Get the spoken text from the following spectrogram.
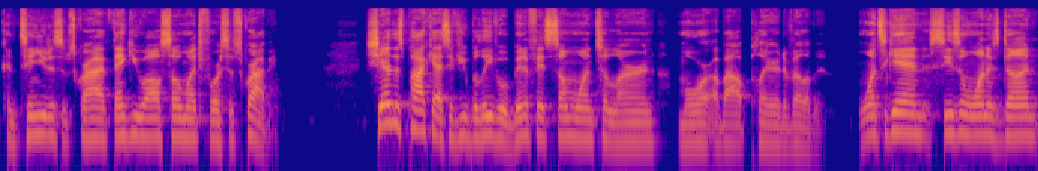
Continue to subscribe. Thank you all so much for subscribing. Share this podcast if you believe it will benefit someone to learn more about player development. Once again, season one is done.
